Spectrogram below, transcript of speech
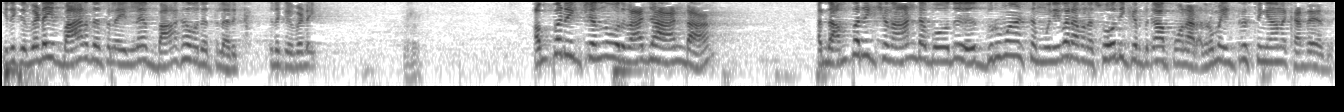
இதுக்கு விடை பாரதத்துல இல்ல பாகவதத்துல இருக்கு. இதுக்கு விடை. அம்பரீக்ஷன் ஒரு ராஜா ஆண்டான். அந்த அம்பரீக்ஷன் ஆண்ட போது துர்மாச முனிவர் அவனை சோதிக்கிறதுக்காக போனார். ரொம்ப இன்ட்ரெஸ்டிங்கான கதை அது.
